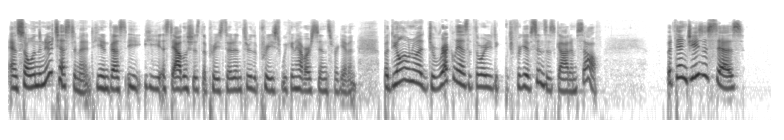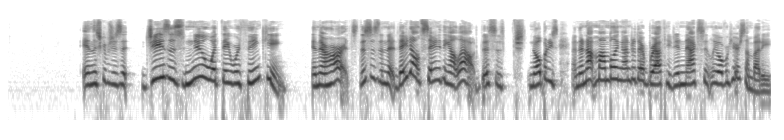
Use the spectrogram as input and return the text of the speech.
And so in the New Testament, he invests, he, he establishes the priesthood, and through the priest, we can have our sins forgiven. But the only one who directly has authority to, to forgive sins is God himself. But then Jesus says in the scriptures that Jesus knew what they were thinking in their hearts. This is in their, they don't say anything out loud. This is nobody's, and they're not mumbling under their breath. He didn't accidentally overhear somebody.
